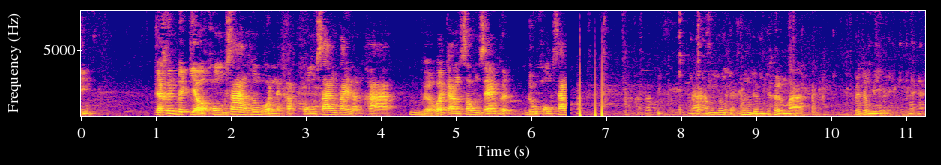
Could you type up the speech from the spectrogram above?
ริงๆ จะขึ้นไปเกี่ยวกับโครงสร้างข้างบนนะครับ โครงสร้างใต้หลังคา เผื่อไว้การซ่อมแซมเผื่อดูโครงสร้างน้ำตั้งแต่รุ่นเดิมๆมา ก็จะมีนะฮะ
